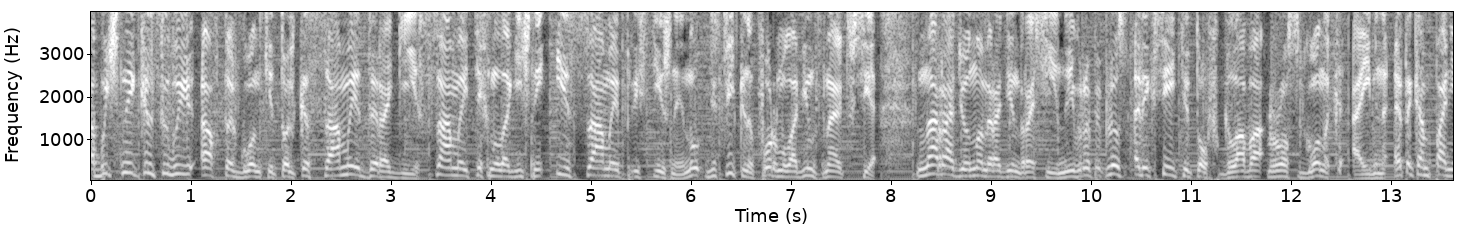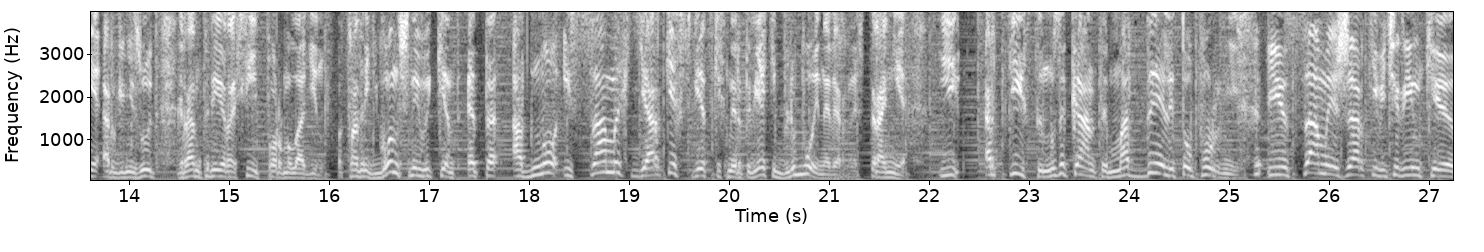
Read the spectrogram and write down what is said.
обычные кольцевые автогонки, только самые дорогие, самые технологичные и самые престижные. Ну, действительно, Формула-1 знают все. На радио номер один в России, на Европе Плюс Алексей Титов, глава Росгонок. А именно эта компания организует Гран-при России Формула-1. Вот смотрите, гоночный уикенд — это одно из самых ярких светских мероприятий в любой, наверное, стране. И артисты, музыканты, модели топ-уровней. И самые жаркие вечеринки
